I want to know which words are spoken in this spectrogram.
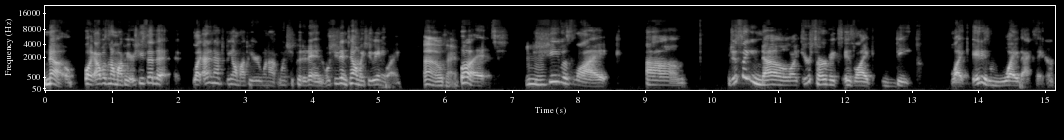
no, like I wasn't on my period. She said that like I didn't have to be on my period when I when she put it in. Well, she didn't tell me to anyway. Oh, okay. But Mhm. she was like, um, just so you know, like your cervix is like deep, like it is way back there.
